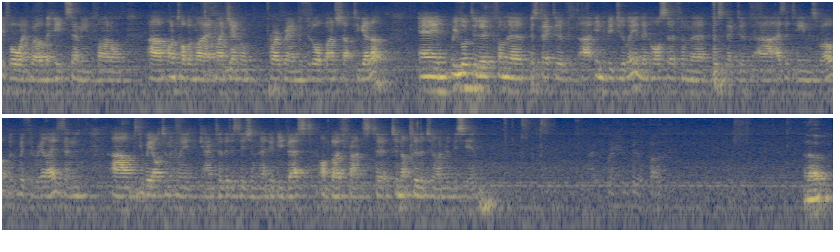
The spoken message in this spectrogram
if all went well, the heat, semi and final, um, on top of my, my general program with it all bunched up together. And we looked at it from the perspective uh, individually and then also from the perspective uh, as a team as well with, with the relays. And um, we ultimately came to the decision that it would be best on both fronts to, to not do the 200 this year. Hello,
